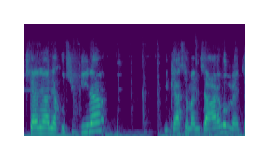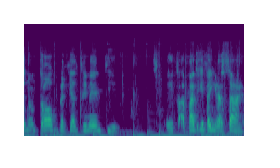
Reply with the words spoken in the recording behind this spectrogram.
c'è nella mia cucina, mi piace mangiarlo, ovviamente non troppo perché altrimenti, eh, a parte che fa ingrassare,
